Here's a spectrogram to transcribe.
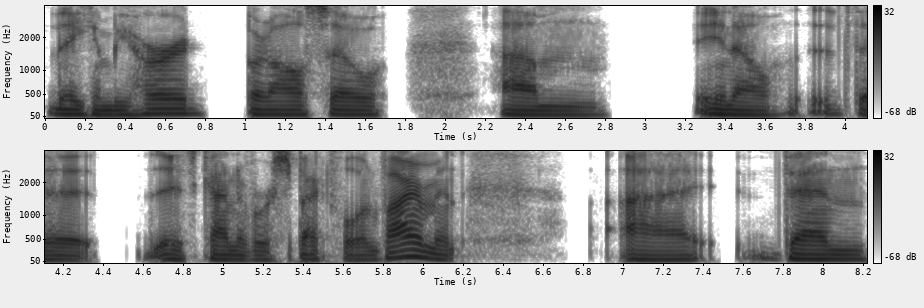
they can be heard, but also, um, you know, that it's kind of a respectful environment, uh, then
